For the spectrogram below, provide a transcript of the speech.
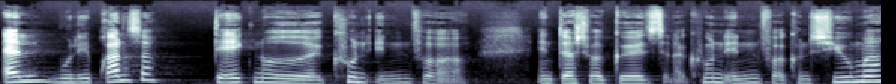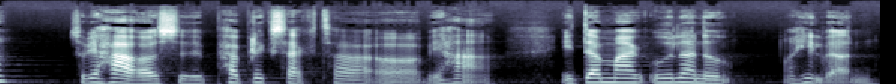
alle mulige brancher. Det er ikke noget øh, kun inden for industrial goods, eller kun inden for consumer. Så vi har også public sector, og vi har i Danmark, udlandet og hele verden.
